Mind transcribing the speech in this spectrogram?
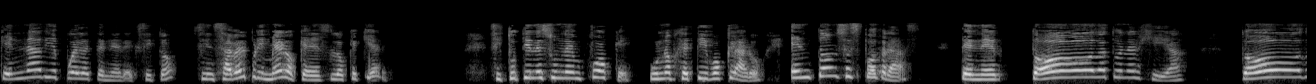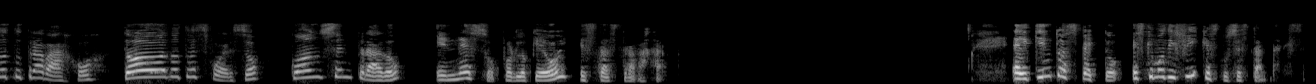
que nadie puede tener éxito sin saber primero qué es lo que quiere. Si tú tienes un enfoque, un objetivo claro, entonces podrás tener toda tu energía, todo tu trabajo, todo tu esfuerzo concentrado en eso por lo que hoy estás trabajando. El quinto aspecto es que modifiques tus estándares.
